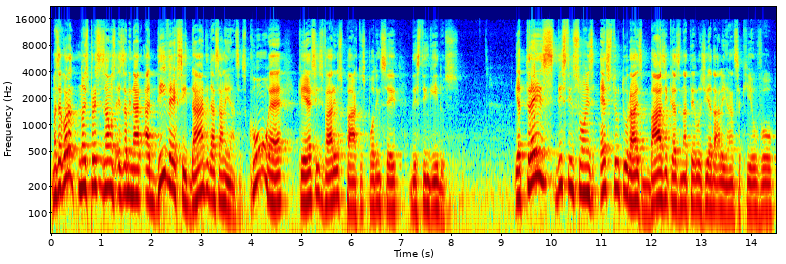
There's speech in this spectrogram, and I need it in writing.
Mas agora nós precisamos examinar a diversidade das alianças. Como é que esses vários pactos podem ser distinguidos? E há três distinções estruturais básicas na teologia da aliança que eu vou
